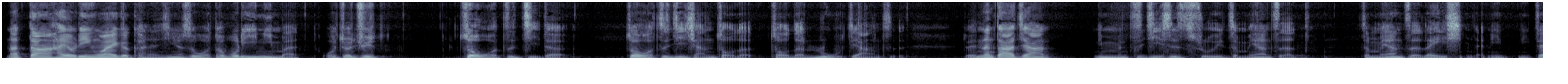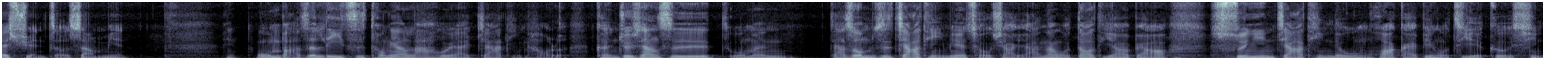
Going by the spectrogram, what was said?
那当然还有另外一个可能性，就是我都不理你们，我就去做我自己的，做我自己想走的走的路，这样子。对，那大家你们自己是属于怎么样子、怎么样子类型的？你你在选择上面，我们把这例子同样拉回来家庭好了，可能就像是我们假设我们是家庭里面的丑小鸭，那我到底要不要顺应家庭的文化，改变我自己的个性，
